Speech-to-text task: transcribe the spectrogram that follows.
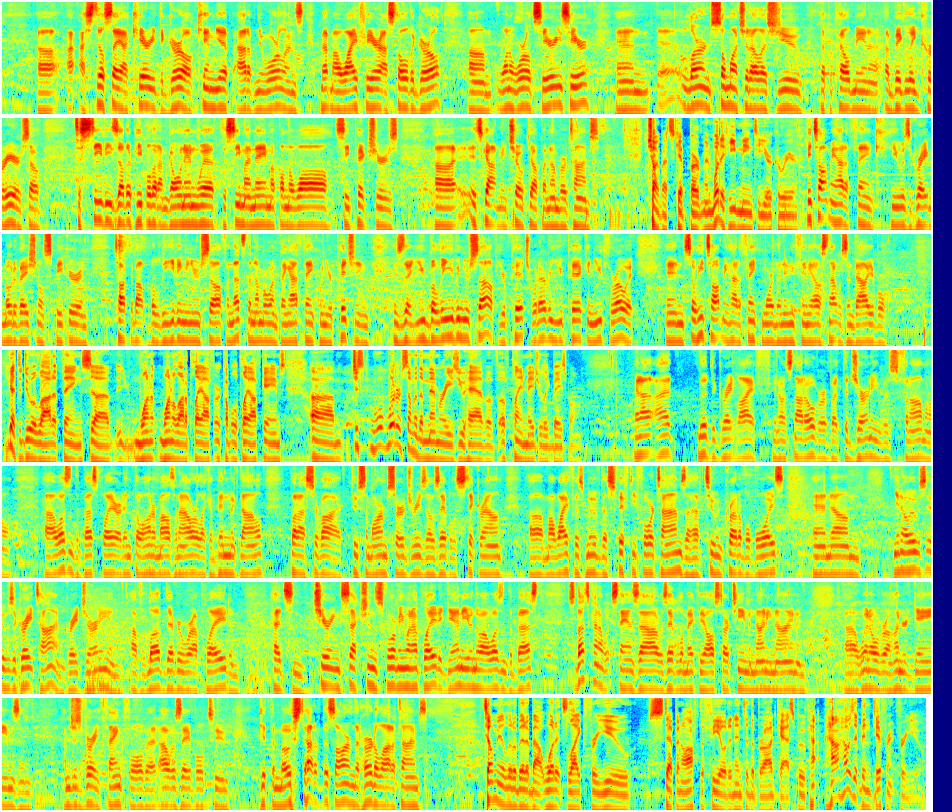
uh, I, I, still say I carried the girl, Kim Yip, out of New Orleans. Met my wife here. I stole the girl um, won a World Series here, and uh, learned so much at LSU that propelled me in a, a, big league career. So to see these other people that I'm going in with, to see my name up on the wall, see pictures, uh, it's gotten me choked up a number of times. Talk about Skip Bertman. What did he mean to your career? He taught me how to think. He was a great motivational speaker and talked about believing in yourself. And that's the number one thing I think when you're pitching is that you believe in yourself. Your pitch, whatever you pick, and you throw it. And so he taught me how to think more than anything else. And that was invaluable. You got to do a lot of things. Uh, won won a lot of playoff or a couple of playoff games. Um, just what are some of the memories you have of, of playing Major League Baseball? And I, I lived a great life. You know, it's not over, but the journey was phenomenal. Uh, I wasn't the best player. I didn't throw 100 miles an hour like a Ben McDonald, but I survived through some arm surgeries. I was able to stick around. Uh, my wife has moved us 54 times. I have two incredible boys, and um, you know, it was it was a great time, great journey, and I've loved everywhere I played, and had some cheering sections for me when I played again, even though I wasn't the best. So that's kind of what stands out. I was able to make the All-Star team in '99 and uh, went over 100 games, and I'm just very thankful that I was able to get the most out of this arm that hurt a lot of times. Tell me a little bit about what it's like for you stepping off the field and into the broadcast booth. How, how, how has it been different for you?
